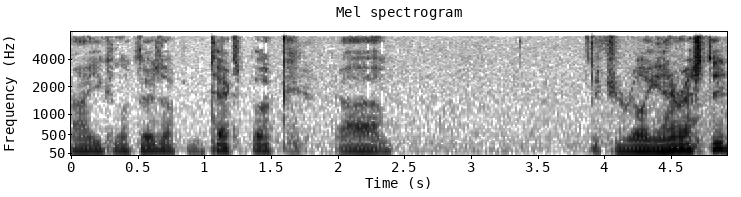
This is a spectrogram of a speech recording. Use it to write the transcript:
Uh, you can look those up in the textbook um, if you're really interested.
